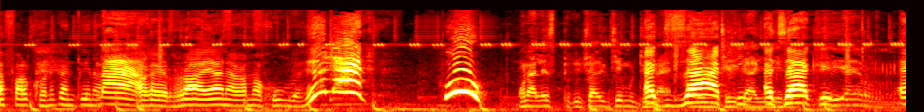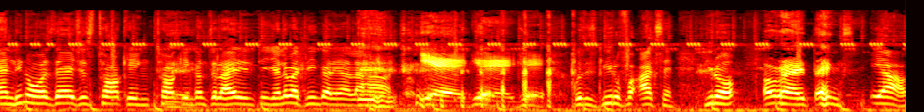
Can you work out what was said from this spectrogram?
a Falcon ka nqena. Nah. A re Ryan a ga. Helak! Woo! le spirituality a- a Exactly, a exactly. And Lino was there just talking, talking Yeah. until I didn't le batleng ka lela. Eh. Yeah, yeah, yeah. With his beautiful accent. You know, all right thanks yeah.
